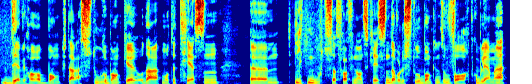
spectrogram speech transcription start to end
Det vi har av bank der, er store banker, og der er på en måte tesen um, litt motsatt fra finanskrisen. Da var det storbankene som var problemet.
